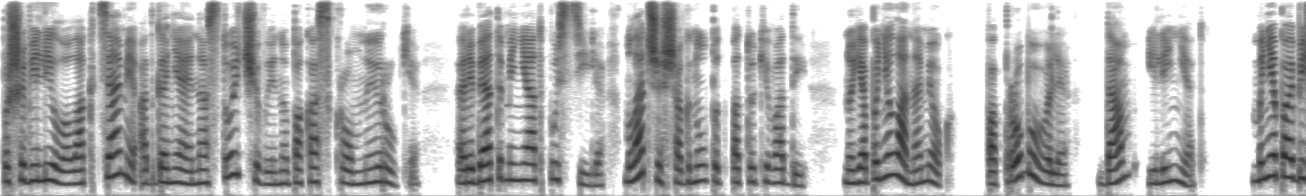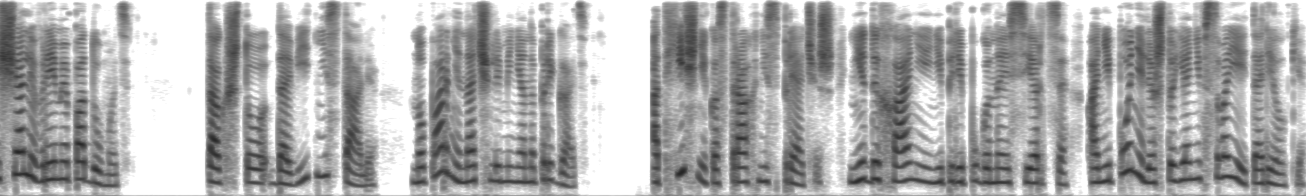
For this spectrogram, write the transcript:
пошевелила локтями, отгоняя настойчивые, но пока скромные руки. Ребята меня отпустили. Младший шагнул под потоки воды. Но я поняла намек. Попробовали, дам или нет. Мне пообещали время подумать. Так что давить не стали. Но парни начали меня напрягать. От хищника страх не спрячешь. Ни дыхание, ни перепуганное сердце. Они поняли, что я не в своей тарелке,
